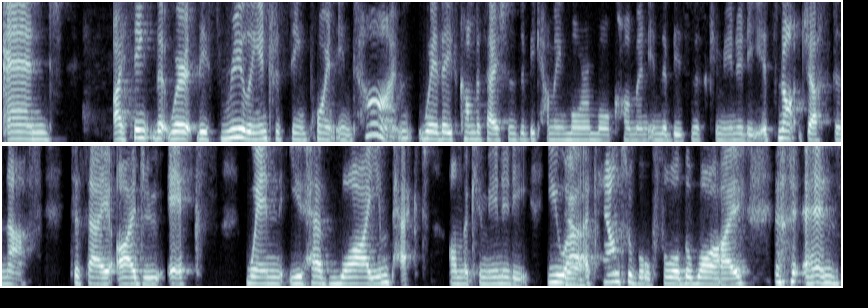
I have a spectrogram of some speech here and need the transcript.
And I think that we're at this really interesting point in time where these conversations are becoming more and more common in the business community. It's not just enough to say, I do X when you have Y impact on the community. You yeah. are accountable for the why and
